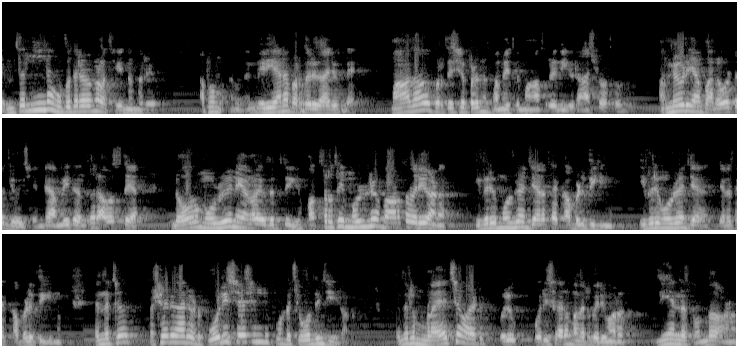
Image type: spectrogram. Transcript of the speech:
എന്തെല്ലാം ഉപദ്രവങ്ങളാണ് ചെയ്യുന്നതെന്നറിയോ? അപ്പം മിരിയാന പറഞ്ഞൊരു കാര്യമുണ്ട്. മാതാവ് പ്രത്യക്ഷപ്പെടുന്ന സമയത്ത് മാത്രമേ എനിക്ക് ഒരു ആശ്വാസമുള്ളൂ അമ്മയോട് ഞാൻ പലവട്ടം ചോദിച്ചു. എന്റെ അമ്മയുടെ എന്തൊരു അവസ്ഥയാണ് ലോകം മുഴുവൻ ഞങ്ങളെ എതിർത്തിരിക്കും പത്രത്തിൽ മുഴുവൻ വാർത്ത വരികയാണ്. ഇവർ മുഴുവൻ ജനത്തെ കബളിപ്പിക്കുന്നു. ഇവർ മുഴുവൻ ജനത്തെ കബളിപ്പിക്കുന്നു. എന്നിട്ട് പക്ഷേ ഒരു കാര്യമുണ്ട്. പോലീസ് സ്റ്റേഷനിൽ കൊണ്ട് ചോദ്യം ചെയ്യണം എന്നിട്ട് മ്ലേച്ഛമായിട്ട് ഒരു പോലീസുകാരൻ വന്നിട്ട് പെരുമാറും. നീ എന്റെ സ്വന്തമാണ്.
